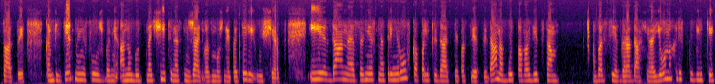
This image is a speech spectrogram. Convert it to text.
ситуаций компетентными службами, оно будет значительно снижать возможные потери и ущерб. И данная совместная тренировка по ликвидации последствий, да, она будет проводиться во всех городах и районах республики.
